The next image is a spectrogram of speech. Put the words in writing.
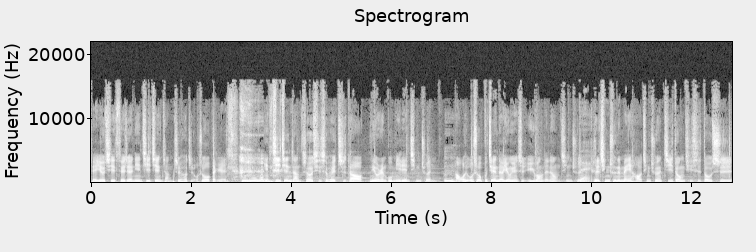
对，尤其随着年纪渐长之后，就我说我本人 年纪渐长之后，其实会知道没有人不迷恋青春。嗯，好，我我说我不见得永远是欲望的那种青春。对，可是青春的美好，青春的悸动，其实都是。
